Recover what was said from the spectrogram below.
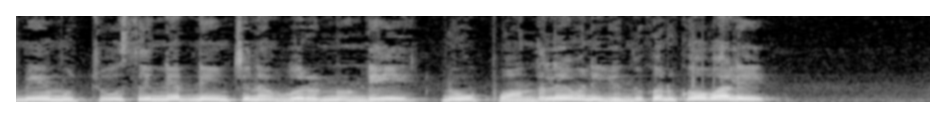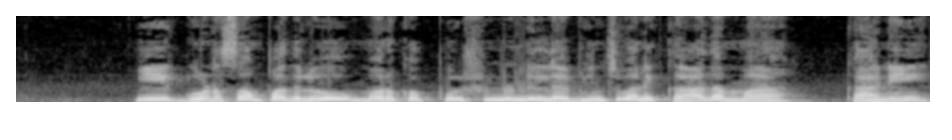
మేము చూసి నిర్ణయించిన వరుణ్ నుండి నువ్వు పొందలేవని ఎందుకు అనుకోవాలి? ఈ గుణసంపదలు మరొక పురుషుడి నుండి లభించవని కాదమ్మా. కాని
